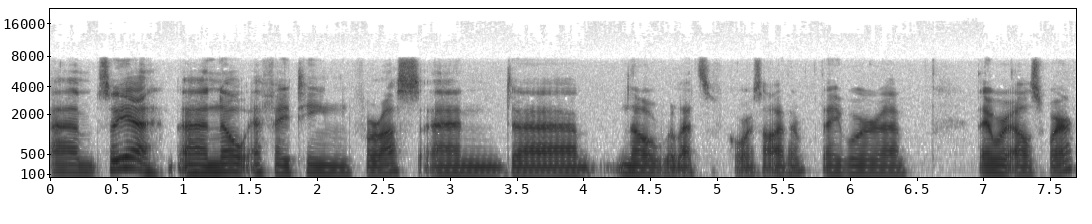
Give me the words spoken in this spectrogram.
Um, so yeah, uh, no F-18 for us, and um no roulettes, of course, either. They were uh, they were elsewhere,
